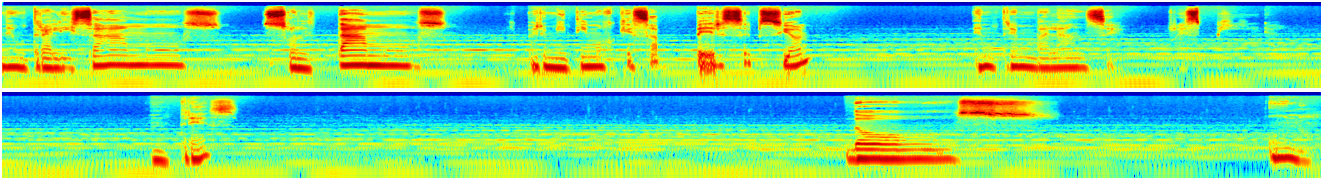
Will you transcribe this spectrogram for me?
neutralizamos, soltamos permitimos que esa percepción entre en balance. Respira. En tres. Dos. Uno.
